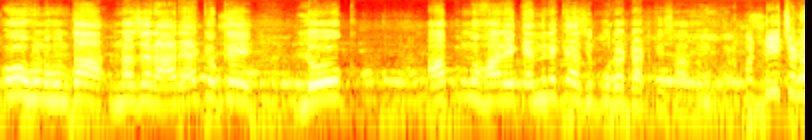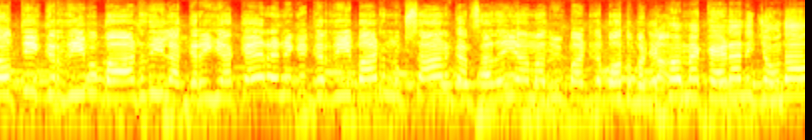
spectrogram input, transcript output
ਉਹ ਹੁਣ ਹੁੰਦਾ ਨਜ਼ਰ ਆ ਰਿਹਾ ਕਿਉਂਕਿ ਲੋਕ ਆਪ ਮੁਹਾਰੇ ਕਹਿੰਦੇ ਨੇ ਕਿ ਅਸੀਂ ਪੂਰਾ ਡਟ ਕੇ ਸਾਥ ਦੇਵਾਂਗੇ। ਵੱਡੀ ਚੁਣੌਤੀ ਗੁਰਦੀਪ ਬਾਠ ਦੀ ਲੱਗ ਰਹੀ ਆ। ਕਹਿ ਰਹੇ ਨੇ ਕਿ ਗੁਰਦੀਪ ਬਾਠ ਨੁਕਸਾਨ ਕਰ ਸਕਦਾ ਜੀ ਆਮ ਆਦਮੀ ਪਾਰਟੀ ਦਾ ਬਹੁਤ ਵੱਡਾ। ਦੇਖੋ ਮੈਂ ਕਹਿਣਾ ਨਹੀਂ ਚਾਹੁੰਦਾ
